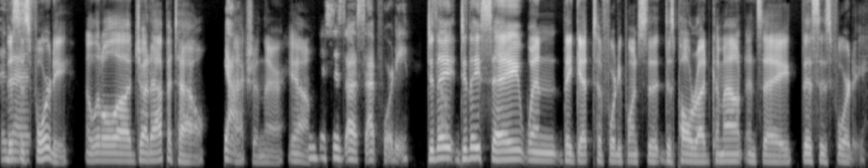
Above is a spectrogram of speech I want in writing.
and This then, is 40. A little uh, Judd Apatow yeah. action there. Yeah. This is us at forty. Do they do they say when they get to 40 points does Paul Rudd come out and say this is 40?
